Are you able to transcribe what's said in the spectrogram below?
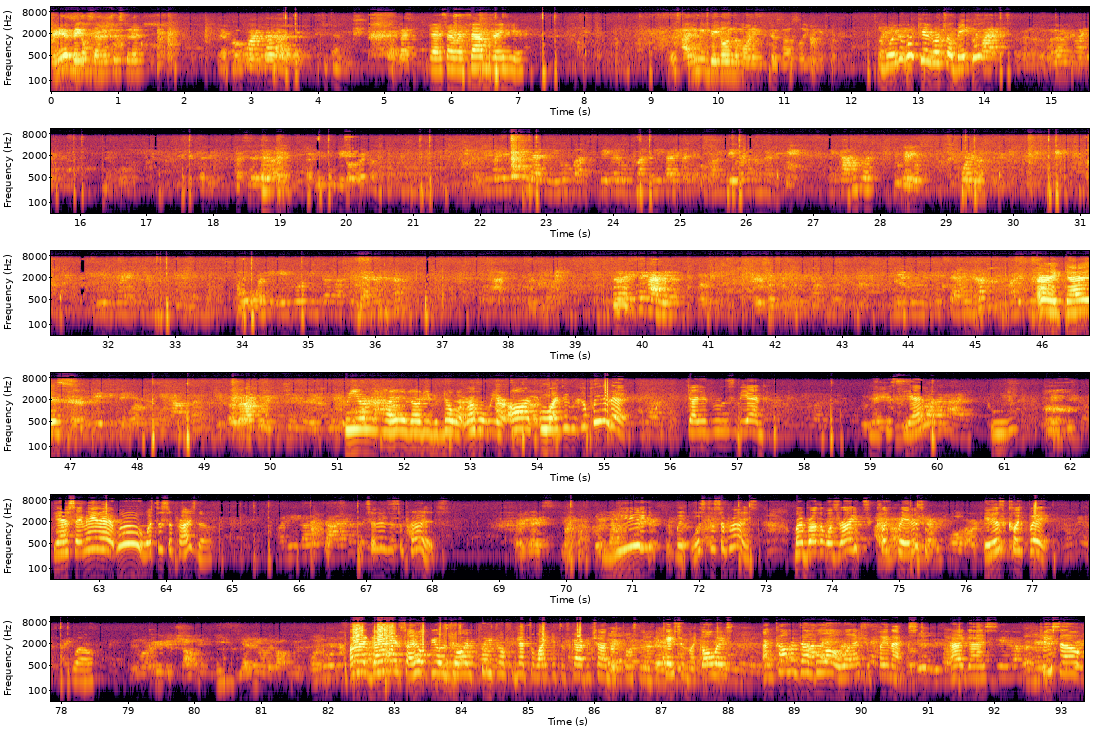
Did you have bagel sandwiches today? Guys, I was found right here. I didn't eat bagel in the morning because I was sleeping is prepared. Do uh, you want kids watch a bagel? Two bagels. I'm eating bagel right now. Two bagels. Alright, guys. अगर आपको एक ही चीज़ है, एक ये We are, I don't even know what level we are on. Ooh, I think we completed it. Guys, this is the end. Is this end? Ooh. Yes, I made it. Woo! What's the surprise, though? It said it's a surprise. Yeah. Wait, what's the surprise? My brother was right. Clickbait. It is, it is clickbait. Well. on. Alright guys, I hope you enjoyed. Please don't forget to like and subscribe and to channel, post notifications like always. And comment down below what I should play next. Alright guys, peace out.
